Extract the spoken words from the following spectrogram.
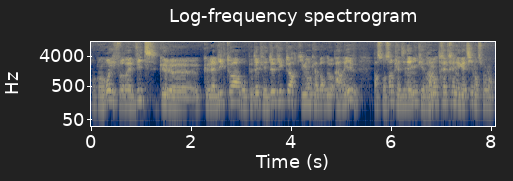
Donc en gros, il faudrait vite que, le, que la victoire ou peut-être les deux victoires qui manquent à Bordeaux arrivent parce qu'on sent que la dynamique est vraiment très très négative en ce moment.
